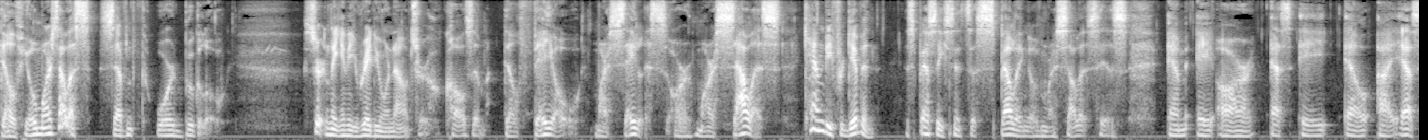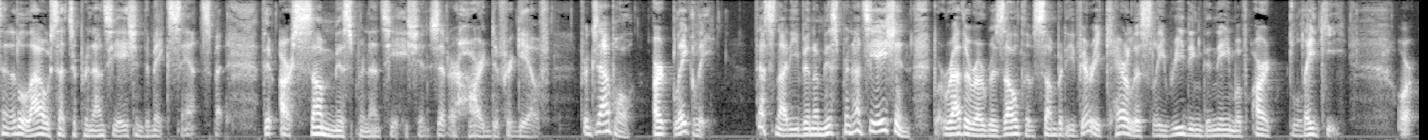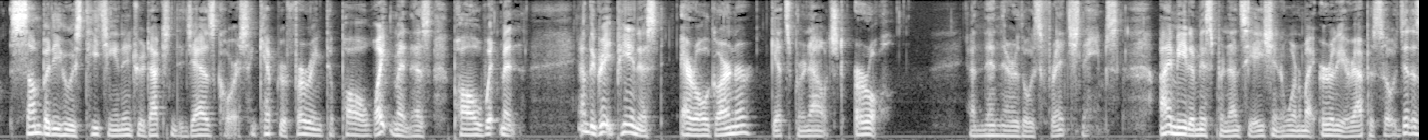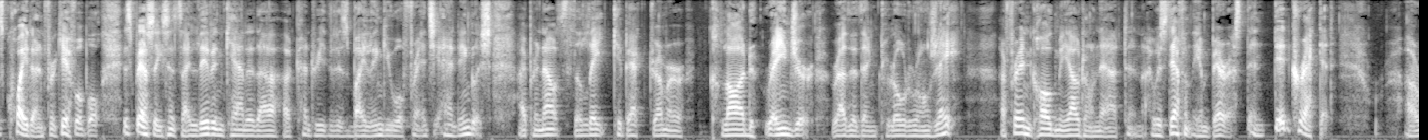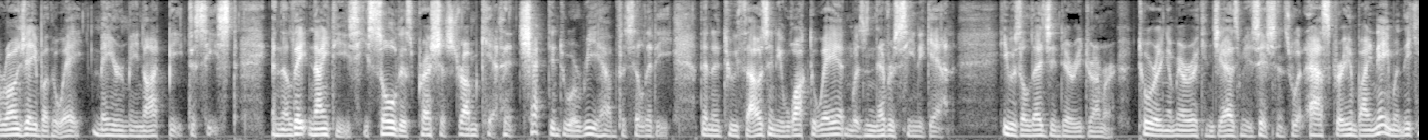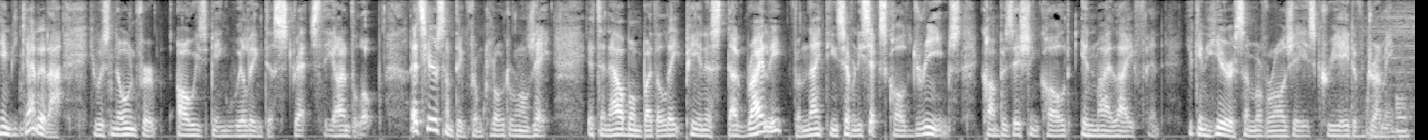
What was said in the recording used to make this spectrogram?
Delphio Marcellus, 7th Ward Boogaloo. Certainly any radio announcer who calls him Delphio Marcellus or Marcellus can be forgiven, especially since the spelling of Marcellus is M A R S A L I S, and it allows such a pronunciation to make sense. But there are some mispronunciations that are hard to forgive. For example, Art Blakely. That's not even a mispronunciation, but rather a result of somebody very carelessly reading the name of Art Blakey. Or somebody who was teaching an introduction to jazz course and kept referring to Paul Whiteman as Paul Whitman. And the great pianist Erroll Garner gets pronounced Earl. And then there are those French names. I made a mispronunciation in one of my earlier episodes. It is quite unforgivable, especially since I live in Canada, a country that is bilingual French and English. I pronounced the late Quebec drummer Claude Ranger rather than Claude Ranger. A friend called me out on that, and I was definitely embarrassed and did correct it. Uh, Ranger, by the way, may or may not be deceased. In the late 90s, he sold his precious drum kit and checked into a rehab facility. Then in 2000, he walked away and was never seen again. He was a legendary drummer. Touring American jazz musicians would ask for him by name when they came to Canada. He was known for always being willing to stretch the envelope. Let's hear something from Claude Ranger. It's an album by the late pianist Doug Riley from 1976 called Dreams, composition called In My Life, and you can hear some of Ranger's creative drumming.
